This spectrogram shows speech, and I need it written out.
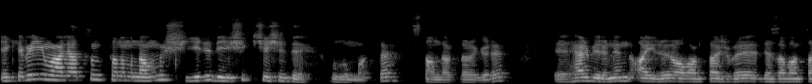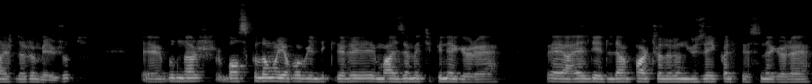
ekleme imalatın tanımlanmış 7 değişik çeşidi bulunmakta standartlara göre. E, her birinin ayrı avantaj ve dezavantajları mevcut. E, bunlar baskılama yapabildikleri malzeme tipine göre veya elde edilen parçaların yüzey kalitesine göre,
